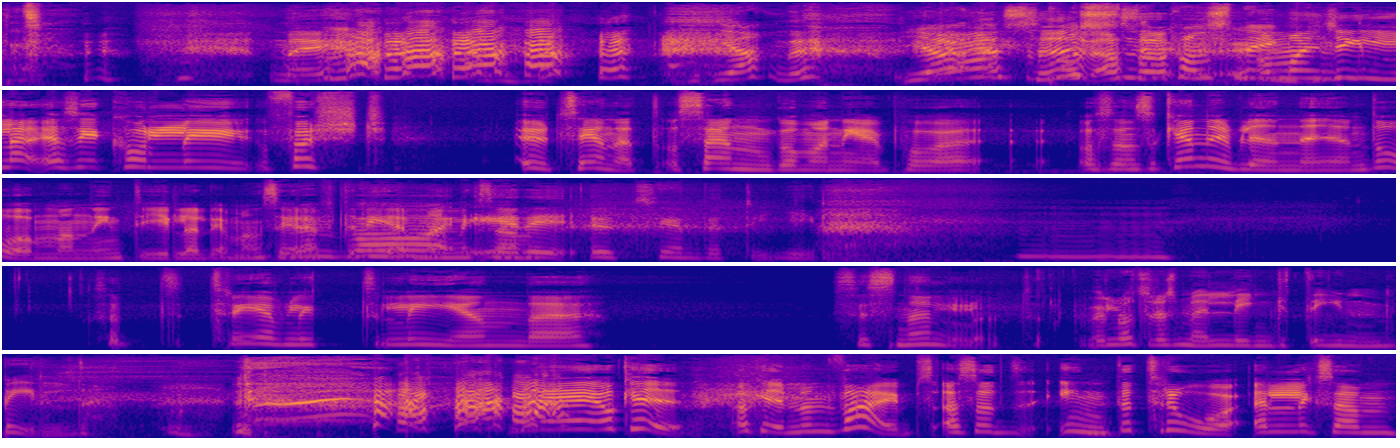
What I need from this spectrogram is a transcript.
ut. Nej. Ja, ja, Ja, men alltså, typ, alltså, om man gillar, alltså jag kollar ju först utseendet och sen går man ner på och sen så kan det bli nej ändå om man inte gillar det man ser Men efter vad det. Men liksom, är det utseendet du gillar? mm, så ett trevligt leende, ser snäll ut. Typ. Det låter som en LinkedIn-bild. Nej okej, okej men vibes, alltså inte trå, eller liksom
